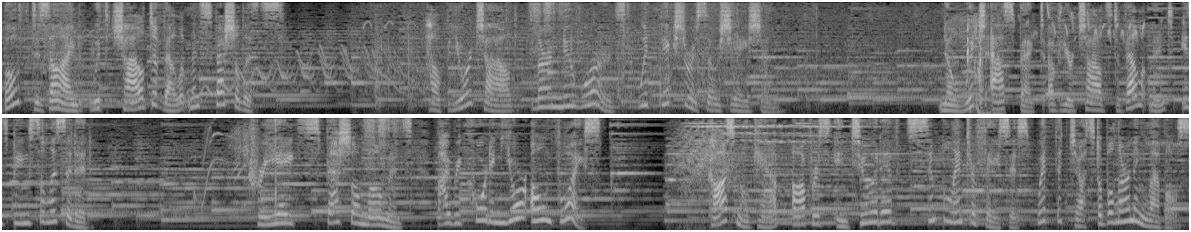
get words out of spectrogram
Both designed with child development specialists. Help your child learn new words with picture association. Know which aspect of your child's development is being solicited. Create special moments by recording your own voice. Cosmocamp offers intuitive, simple interfaces with adjustable learning levels.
